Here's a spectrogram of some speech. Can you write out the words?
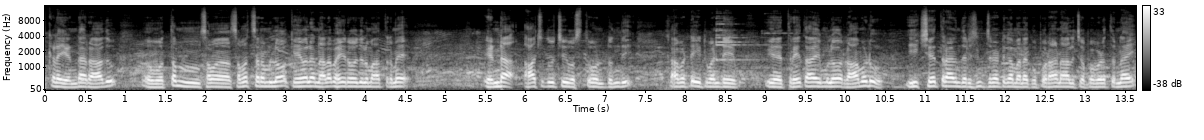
ఇక్కడ ఎండ రాదు. మొత్తం సంవత్సరంలో కేవలం నలభై రోజులు మాత్రమే ఎండ ఆచితూచి వస్తూ ఉంటుంది. కాబట్టి ఇటువంటి త్రేతాయుములో రాముడు ఈ క్షేత్రాన్ని దర్శించినట్టుగా మనకు పురాణాలు చెప్పబడుతున్నాయి.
